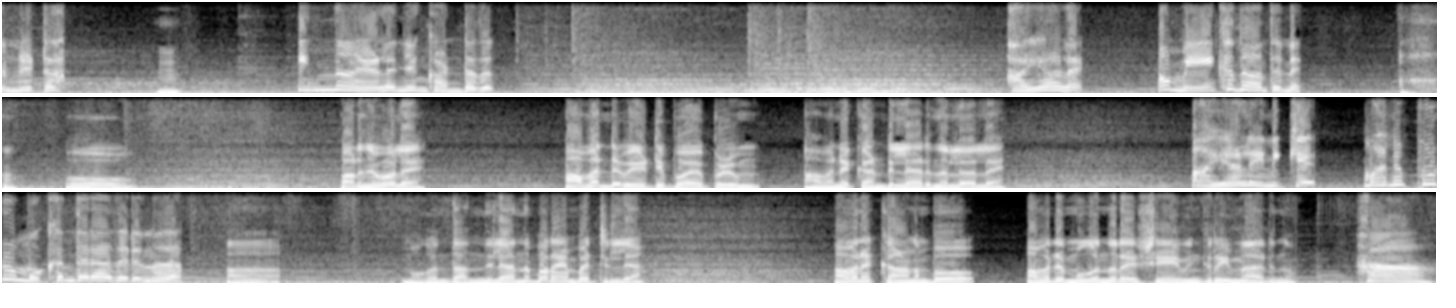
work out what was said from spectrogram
കണ്ണേട്ടാ. ഇന്ന് അയാളെ ഞാൻ കണ്ടത്. അയാളെ ആ മേഘനാഥനെ. ഓ. പറഞ്ഞ പോലെ അവന്റെ വീട്ടിൽ പോയപ്പോഴും അവനെ കണ്ടില്ലായിരുന്നല്ലോ അല്ലേ? അയാൾ എനിക്ക് മനഃപൂർവം മുഖം തരാതിരുന്നതാ. ആ മുഖം തന്നില്ല എന്ന് പറയാൻ പറ്റില്ല. അവനെ കാണുമ്പോ അവന്റെ മുഖം നിറയെ ഷേവിംഗ് ക്രീം ആയിരുന്നു. ഹാ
